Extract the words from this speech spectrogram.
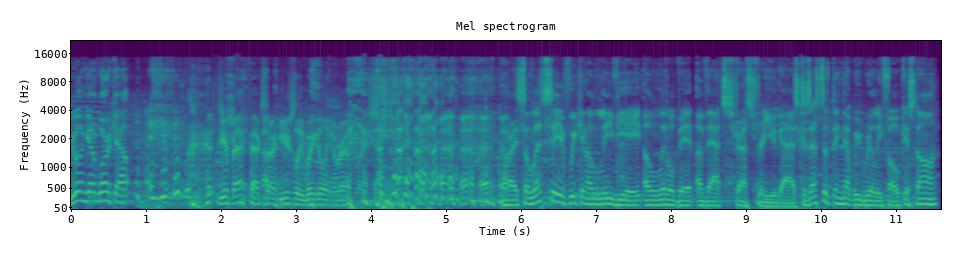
you're going to get a workout. Your backpacks aren't usually wiggling around like All right, so let's see if we can alleviate a little bit of that stress for you guys, because that's the thing that we really focused on,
